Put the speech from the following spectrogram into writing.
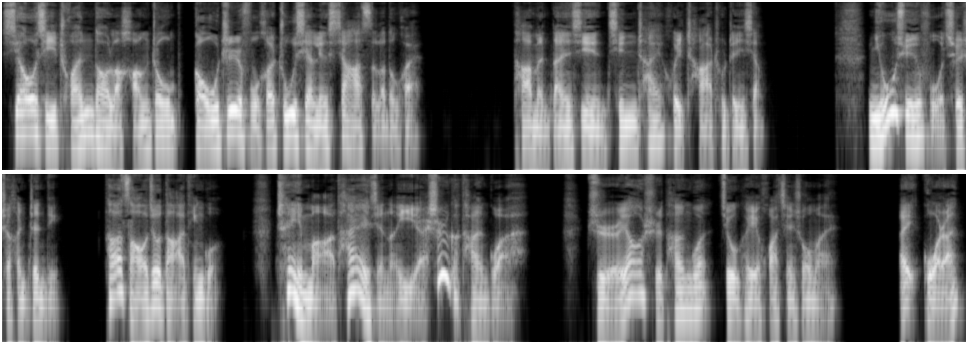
消息传到了杭州，狗知府和朱县令吓死了都快，他们担心钦差会查出真相。牛巡抚却是很镇定，他早就打听过，这马太监呢也是个贪官，只要是贪官就可以花钱收买。哎，果然。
